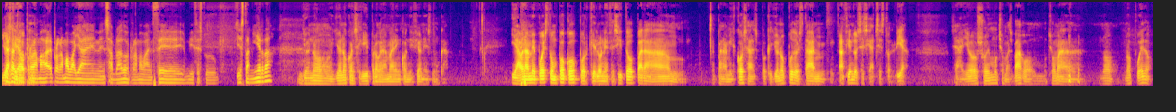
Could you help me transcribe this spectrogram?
Yo Ya que sabía, no- programa, programaba ya en ensamblador, programaba en C, y me dices tú, ¿y esta mierda? Yo no, yo no conseguí programar en condiciones nunca. Y ahora me he puesto un poco porque lo necesito para, para mis cosas, porque yo no puedo estar haciendo SSH todo el día. O sea, yo soy mucho más vago, mucho más... No, no puedo.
